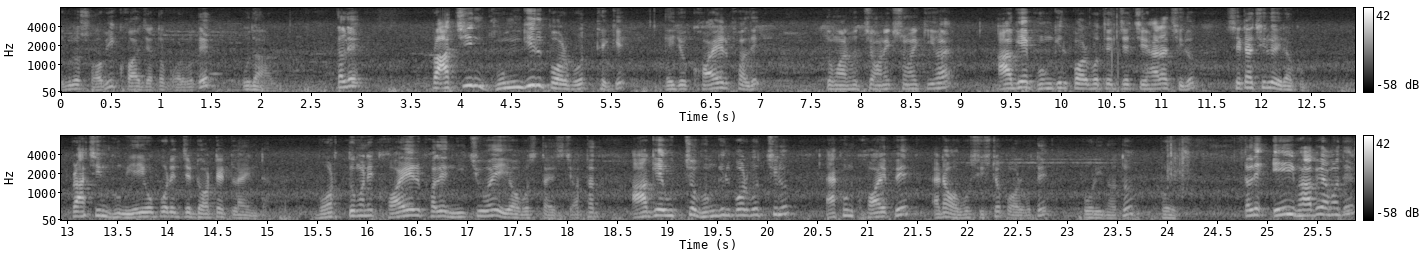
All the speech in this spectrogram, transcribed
এগুলো সবই ক্ষয়জাত পর্বতের উদাহরণ। তাহলে প্রাচীন ভঙ্গিল পর্বত থেকে এই যে ক্ষয়ের ফলে তোমার হচ্ছে অনেক সময় কি হয়? আগে ভঙ্গিল পর্বতের যে চেহারা ছিল, সেটা ছিল এরকম। প্রাচীন ভূমি, এই ওপরের যে ডটেড লাইনটা। বর্তমানে ক্ষয়ের ফলে নিচু হয়ে এই অবস্থা এসছে। অর্থাৎ আগে উচ্চ ভঙ্গিল পর্বত ছিল, এখন ক্ষয় পেয়ে একটা অবশিষ্ট পর্বতে পরিণত হয়েছে। তাহলে এইভাবে আমাদের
